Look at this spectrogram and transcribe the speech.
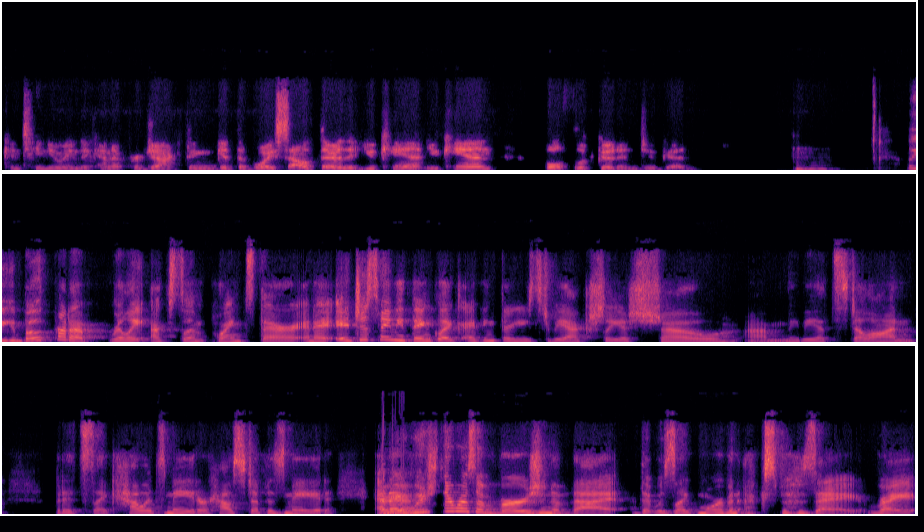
continuing to kind of project and get the voice out there that you can, you can both look good and do good. Mm-hmm. Well, you both brought up really excellent points there. And it, it, just made me think like, I think there used to be actually a show, um, maybe it's still on, but it's like how it's made or how stuff is made. And oh, yeah. I wish there was a version of that that was like more of an expose, right?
